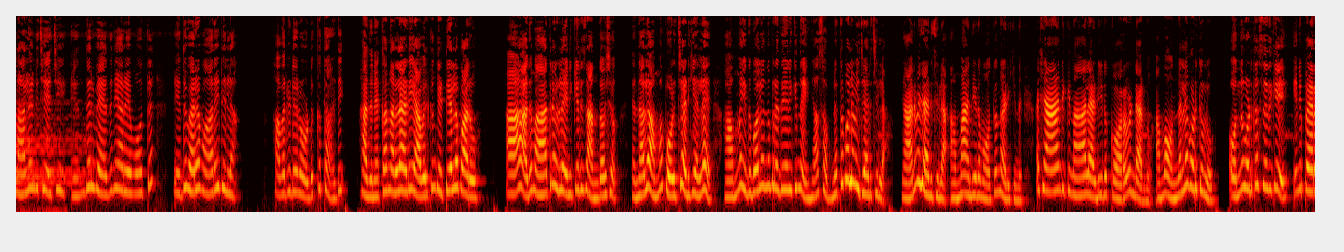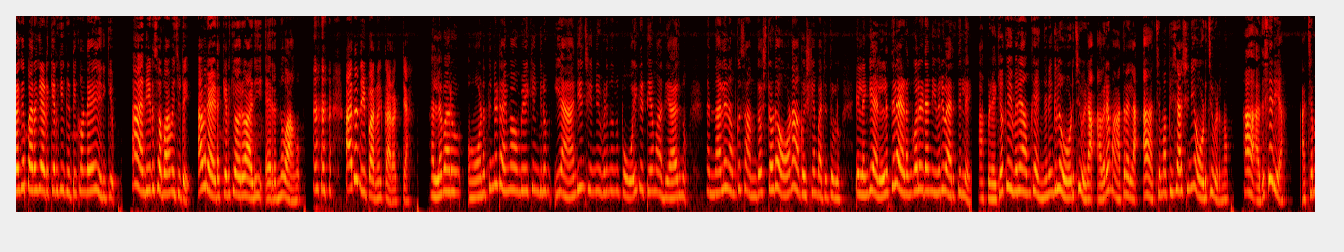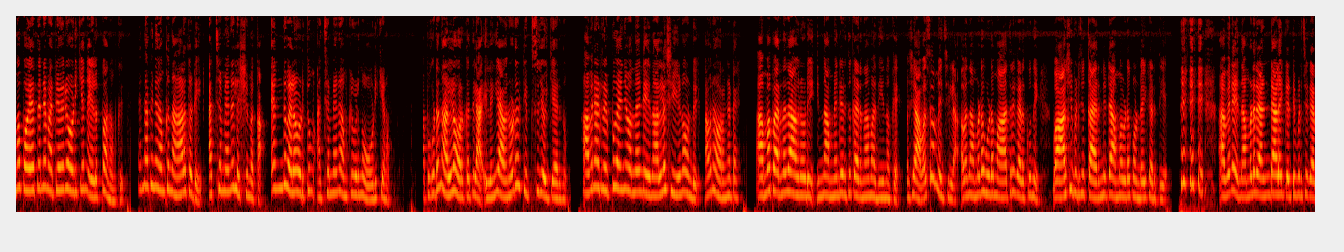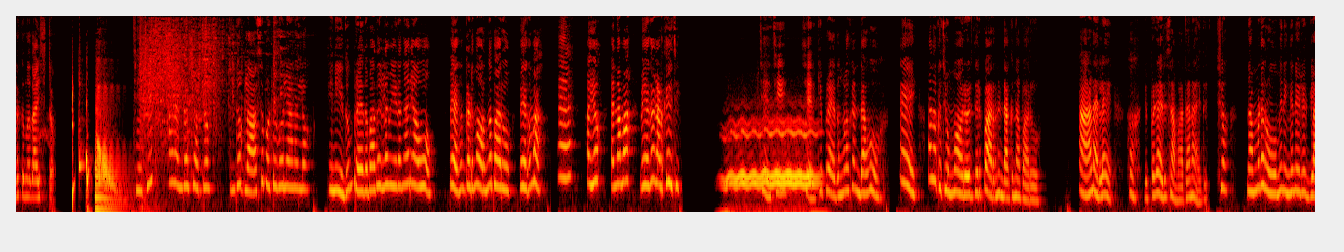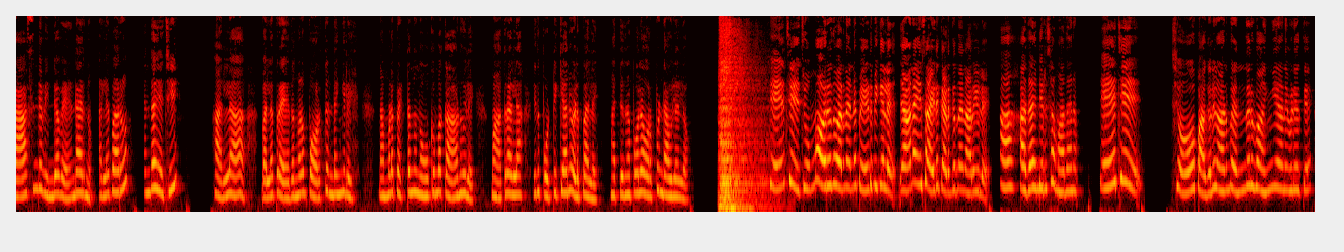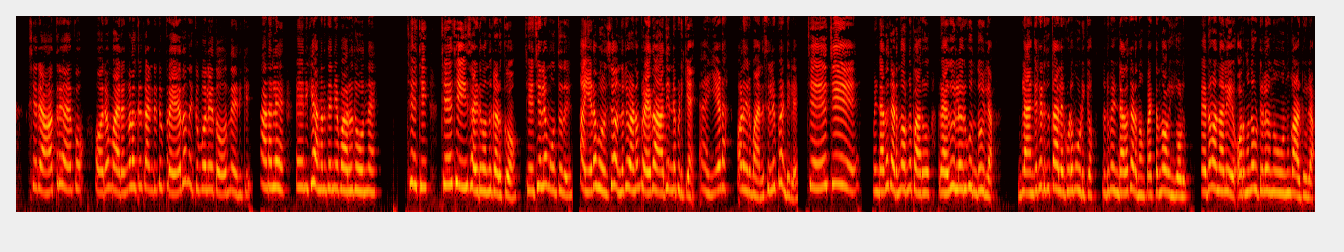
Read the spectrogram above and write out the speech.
എന്നാലും എന്റെ ചേച്ചി എന്തൊരു വേദന അറിയാമോത്ത് ഇതുവരെ മാറിയിട്ടില്ല. അവരുടെ ഒരു ഒടുക്കത്തെ അടി. അതിനേക്കാൾ നല്ല അടി അവർക്കും കിട്ടിയല്ലോ പാറു. ആ അത് മാത്രമേ ഉള്ളൂ എനിക്കൊരു സന്തോഷം. എന്നാലും അമ്മ പൊളിച്ചടിക്കല്ലേ? അമ്മ ഇതുപോലെ ഒന്നും പ്രതികരിക്കുന്നേ ഞാൻ സ്വപ്നത്തെ പോലെ വിചാരിച്ചില്ല. ഞാൻ വിചാരിച്ചില്ല അമ്മ ആന്റിയുടെ മുഖത്തൊന്നും അടിക്കുന്നത് പക്ഷെ ആന്റിക്ക് നാല് അടിയുടെ കുറവുണ്ടായിരുന്നു. അമ്മ ഒന്നല്ലേ കൊടുത്തുള്ളൂ? ഒന്ന് കൊടുത്ത സ്ഥിതിക്ക് ഇനി പിറകെ പിറകെ ഇടയ്ക്കിടയ്ക്ക് കിട്ടിക്കൊണ്ടേ ഇരിക്കും ആ ആന്റിയുടെ സ്വഭാവം വെച്ചിട്ടേ അവർ ഇടയ്ക്കിടയ്ക്ക് ഓരോ അടി ഇറന്നു വാങ്ങും. അത് നീ പറഞ്ഞത് കറക്റ്റാ അല്ല പറു ഓണത്തിന്റെ ടൈം ആകുമ്പോഴേക്കെങ്കിലും ഈ ആന്റിയും ചിന്നും ഇവിടെ നിന്ന് പോയി കിട്ടിയാൽ മതിയായിരുന്നു. എന്നാലേ നമുക്ക് സന്തോഷത്തോടെ ഓണം ആഘോഷിക്കാൻ പറ്റത്തുള്ളൂ. ഇല്ലെങ്കിൽ എല്ലാത്തിലും ഇടങ്കോലിടാൻ ഇവർ വരത്തില്ലേ? അപ്പോഴേക്കൊക്കെ ഇവരെ നമുക്ക് എങ്ങനെങ്കിലും ഓടിച്ചു വിടാം. അവരെ മാത്രമല്ല ആ അച്ഛമ്മ പിശാശിനെ ഓടിച്ചു വിടണം. ആ അത് ശരിയാ. അച്ഛമ്മ പോയാൽ തന്നെ മറ്റവരെ ഓടിക്കാൻ എളുപ്പമാണ് നമുക്ക്. എന്നാ പിന്നെ നമുക്ക് നാളെ തൊട്ടേ അച്ഛമ്മേനെ ലക്ഷ്യം വെക്കാം. എന്ത് വില കൊടുത്തും അച്ഛമ്മേനെ നമുക്ക് ഇവിടുന്ന് ഓടിക്കണം. അപ്പൊ കൂടെ നല്ല ഉറക്കത്തിലാ. ഇല്ലെങ്കിൽ അവനോട് ടിപ്സ് ചോദിക്കായിരുന്നു. അവൻ ആ ട്രിപ്പ് കഴിഞ്ഞ് വന്നതിന്റെ നല്ല ക്ഷീണമുണ്ട്. അവൻ ഉറങ്ങട്ടെ. അമ്മ പറഞ്ഞത് അവനോട് ഇന്ന് അമ്മേന്റെ അടുത്ത് കരുന്നാ മതി എന്നൊക്കെ പക്ഷെ അവൻ സമ്മതിച്ചില്ല അവൻ നമ്മുടെ കൂടെ മാത്രം കിടക്കുന്നേ. വാശി പിടിച്ച് കരഞ്ഞിട്ട് അമ്മ ഇവിടെ കൊണ്ടുപോയി കിടത്തിയെ. അവനെ നമ്മുടെ രണ്ടാളെ കെട്ടിപ്പിടിച്ച് കിടക്കുന്നതാ ഇഷ്ടം. ചേച്ചി എന്താ ശബ്ദം? എന്തോ ഗ്ലാസ് പൊട്ടിയ പോലെയാണല്ലോ. ഇനി ഇതും പ്രേതബാധയുള്ള വീടങ്ങാനാവോ വേഗം കിടന്ന് ഉറങ്ങ വേഗം വാ. അയ്യോ അയ്യോ വാ. വേഗം കിടക്ക ചേച്ചി. ശരിക്കും പ്രേതങ്ങളൊക്കെ ഉണ്ടാവോ? ഏയ് അതൊക്കെ ചുമ്മാ ഓരോരുത്തർ പറഞ്ഞുണ്ടാക്കുന്ന പാറു. ആണല്ലേ? ഇപ്പോഴൊരു സമാധാനമായത് ഷോ നമ്മുടെ റൂമിന് ഇങ്ങനെ ഒരു ഗ്ലാസിന്റെ വിൻഡോ വേണ്ടായിരുന്നു. അല്ലേ പാറു? എന്താ ചേച്ചി? അല്ല വല്ല പ്രേതങ്ങളും പുറത്തുണ്ടെങ്കിലേ നമ്മളെ പെട്ടെന്ന് നോക്കുമ്പോ കാണൂലേ. മാത്രല്ല ഇത് പൊട്ടിക്കാനും എളുപ്പല്ലേ മറ്റേതിനെ പോലെ ഉറപ്പുണ്ടാവില്ലല്ലോ. ചേച്ചി ചുമ്മാ ഓരോന്ന് പറഞ്ഞ എന്നെ പേടിപ്പിക്കല്ലേ? ഞാനാ ഈ സൈഡിൽ കിടക്കുന്നതെന്ന് അറിയില്ലേ ആ അതാ എന്റെ ഒരു സമാധാനം. ചേച്ചി! ഷോ പകൽ കാണുമ്പോ എന്തൊരു ഭംഗിയാണ് ഇവിടെയൊക്കെ. പക്ഷെ രാത്രി ആയപ്പോ ഓരോ മരങ്ങളൊക്കെ കണ്ടിട്ട് പ്രേതം നിൽക്കും പോലെ തോന്നുന്നു എനിക്ക്. ആണല്ലേ? എനിക്ക് അങ്ങനെ തന്നെ പറ തോന്നേ ചേച്ചി ചേച്ചി ഈ സൈഡ് വന്ന് കിടക്കുവോ? ചേച്ചിയല്ലേ മൂത്തത്? അയ്യടെ പൊളിച്ച് വന്നിട്ട് വേണം പ്രേത ആദ്യം എന്നെ പിടിക്കാൻ. അയ്യട അവളൊരു മനസ്സിൽ പണ്ടില്ലേ? ചേച്ചി! മിണ്ടാതെ കിടന്നുറങ്ങി പാറു പ്രേതമില്ല ഒരു കുന്തമില്ല ബ്ലാങ്കറ്റ് എടുത്ത് തലേ കൂടെ മൂടിക്കോ. എന്നിട്ട് മിണ്ടാതെ കിടന്നോ. പെട്ടെന്ന് ഉറങ്ങിക്കോളൂ. പ്രേതം വന്നാലേ ഉറങ്ങുന്ന കുട്ടികളൊന്നും ഒന്നും കാട്ടൂല.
